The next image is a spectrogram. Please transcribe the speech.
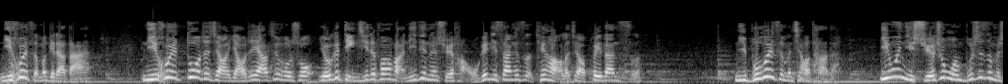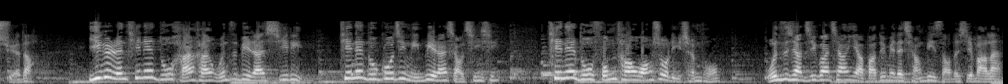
你会怎么给他答案？你会跺着脚咬着牙，最后说有个顶级的方法，你一定能学好。我给你三个字，听好了，叫背单词。你不会这么教他的，因为你学中文不是这么学的。一个人天天读韩寒，文字必然犀利；天天读郭敬明，必然小清新；天天读冯唐、王朔、李承鹏，文字像机关枪一样把对面的墙壁扫得稀巴烂。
